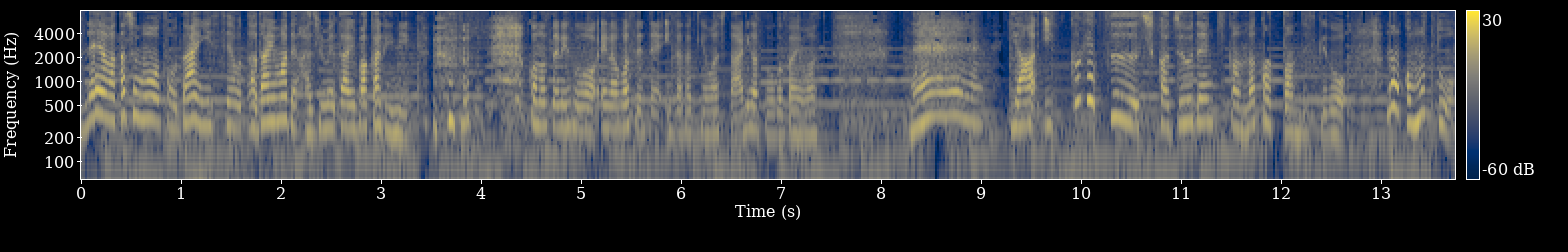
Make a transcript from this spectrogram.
ね私もそう、第一声をただいまで始めたいばかりに このセリフを選ばせていただきました。ありがとうございます。ねえ。いや、1ヶ月しか充電期間なかったんですけど、なんかもっと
